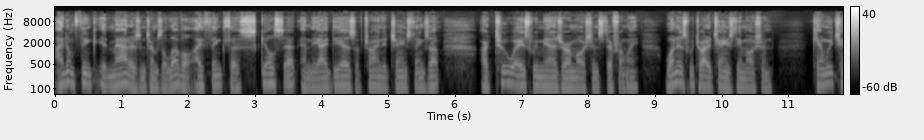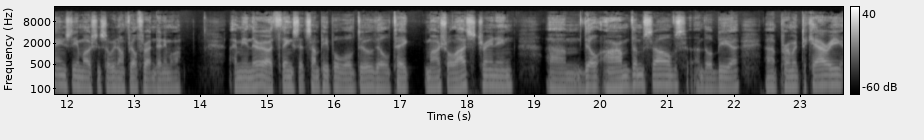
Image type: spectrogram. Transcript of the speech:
I don't think it matters in terms of level. I think the skill set and the ideas of trying to change things up are two ways we manage our emotions differently. One is we try to change the emotion. Can we change the emotion so we don't feel threatened anymore? I mean, there are things that some people will do. They'll take martial arts training, um, they'll arm themselves. Uh, there'll be a, a, permit to carry.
